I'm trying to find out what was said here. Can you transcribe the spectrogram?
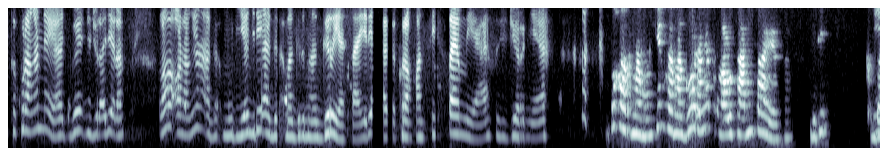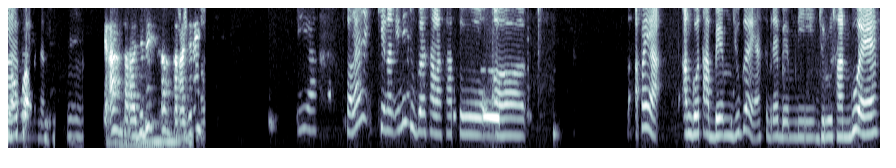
kekurangannya ya, gue jujur aja kan, lo orangnya agak kemudian jadi agak mager-mager ya saya, jadi agak kurang konsisten ya sejujurnya. itu karena mungkin karena gue orangnya terlalu santai ya jadi Iya, kebawa bener. Mm. ya ah ntar aja deh ah, ntar aja deh Iya, soalnya Kinan ini juga salah satu eh, apa ya anggota BEM juga ya sebenarnya BEM di jurusan gue.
